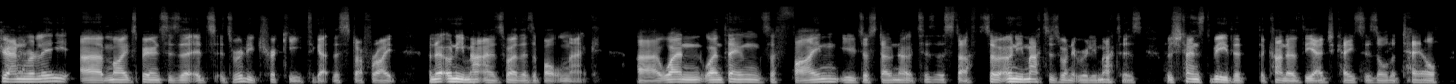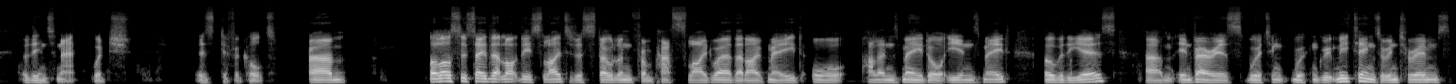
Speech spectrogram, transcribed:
generally, uh, my experience is that it's it's really tricky to get this stuff right, and it only matters where there's a bottleneck. Uh, when when things are fine, you just don't notice this stuff. So it only matters when it really matters, which tends to be the the kind of the edge cases or the tail of the internet, which is difficult. Um, I'll also say that a lot of these slides are just stolen from past slideware that I've made, or Alan's made, or Ian's made over the years um, in various working working group meetings or interims.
